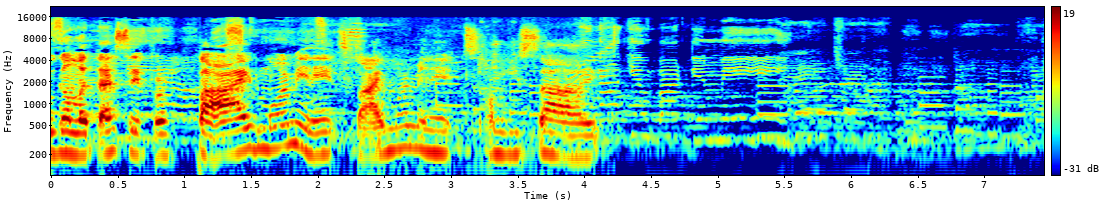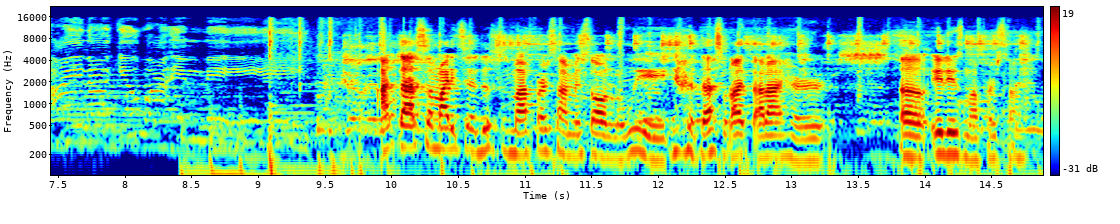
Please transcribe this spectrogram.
We're gonna let that sit for five more minutes. Five more minutes on each side. I thought somebody said this was my first time installing the wig. That's what I thought I heard. Oh, it is my first time.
